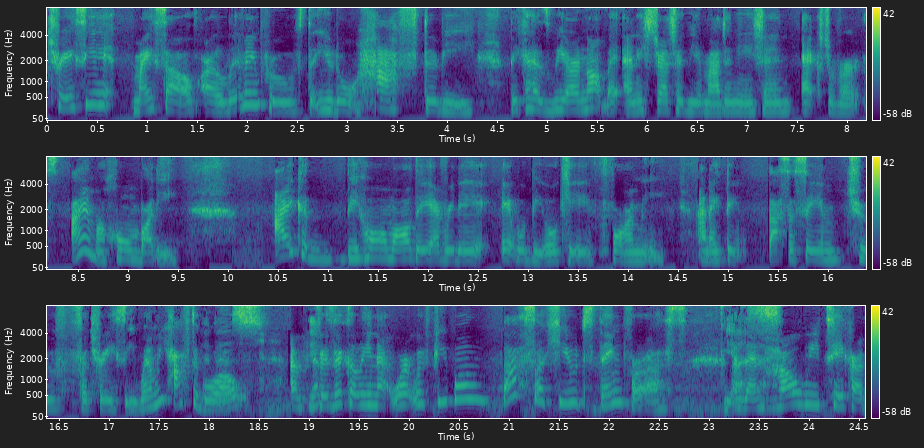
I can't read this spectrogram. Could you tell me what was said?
Tracie, myself are living proof that you don't have to be because we are not by any stretch of the imagination extroverts. I am a homebody. I could be home all day, every day. It would be okay for me. And I think that's the same truth for Tracie. When we have to go out and yep. physically network with people, that's a huge thing for us. Yes. And then how we take our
